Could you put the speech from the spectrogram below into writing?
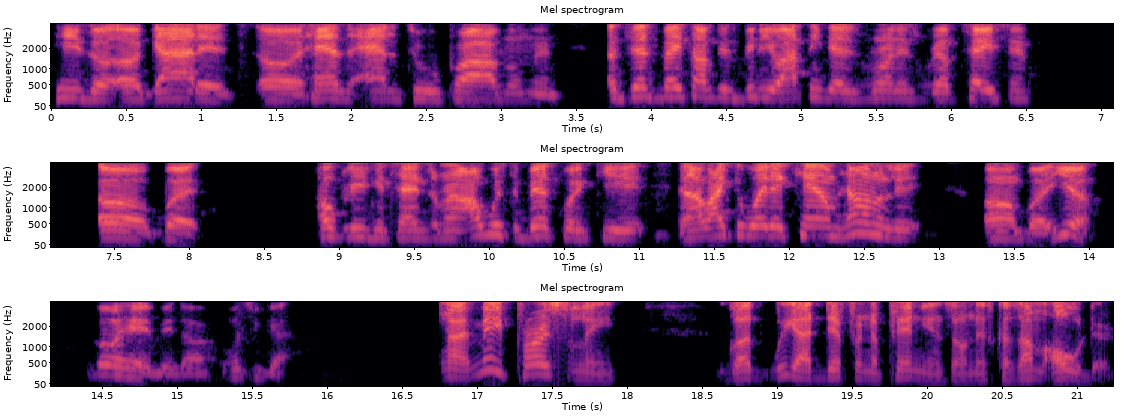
he's a, a guy that uh, has an attitude problem, and uh, just based off this video, I think that has run his reputation. Uh, but hopefully he can change around. I wish the best for the kid, and I like the way that Cam handled it. Um, but yeah, go ahead, big dog. What you got? All right, me personally, we got different opinions on this because I'm older.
